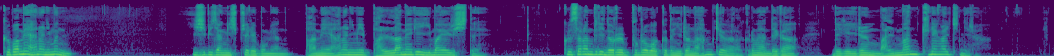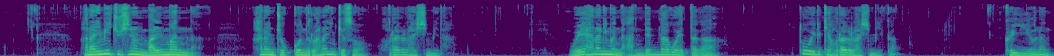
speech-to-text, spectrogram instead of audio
그 밤에 하나님은 22장 20절에 보면 밤에 하나님이 발람에게 임하여 이르시되 그 사람들이 너를 불러왔거든 일어나 함께 가라. 그러나 내가 내게 이런 말만 준행할지니라. 하나님이 주시는 말만 하는 조건으로 하나님께서 허락을 하십니다. 왜 하나님은 안 된다고 했다가 또 이렇게 허락을 하십니까? 그 이유는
